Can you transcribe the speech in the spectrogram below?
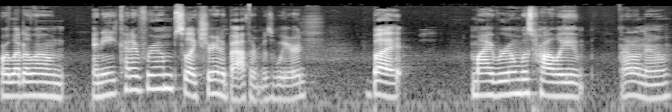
or let alone any kind of room. So, like, sharing a bathroom was weird. But my room was probably, I don't know.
